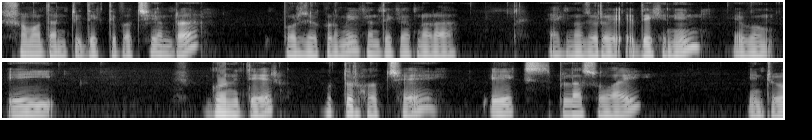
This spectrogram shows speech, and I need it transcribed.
সমাধানটি দেখতে পাচ্ছি আমরা। পর্যায়ক্রমে এখান থেকে আপনারা এক নজরে দেখে নিন এবং এই গণিতের উত্তর হচ্ছে X plus Y into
